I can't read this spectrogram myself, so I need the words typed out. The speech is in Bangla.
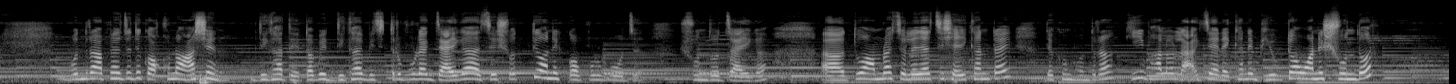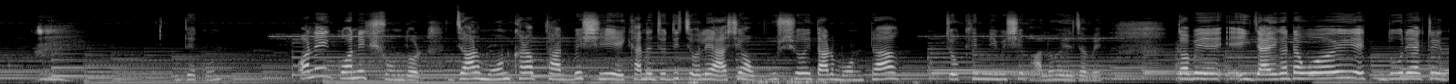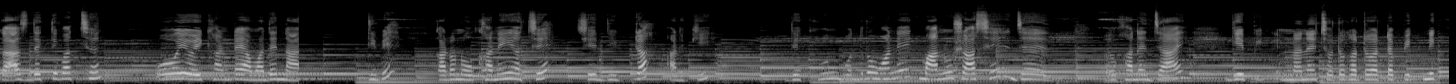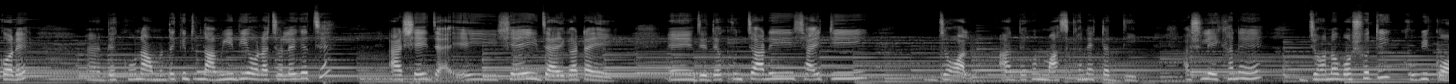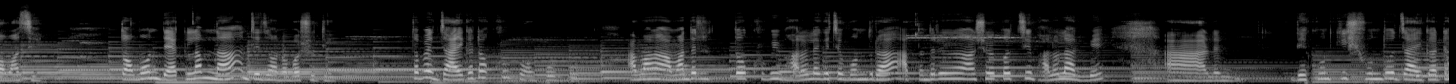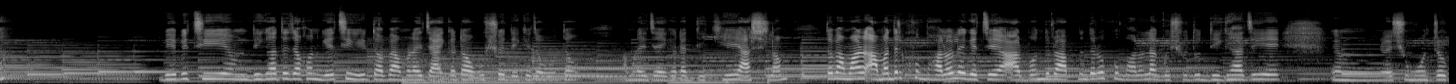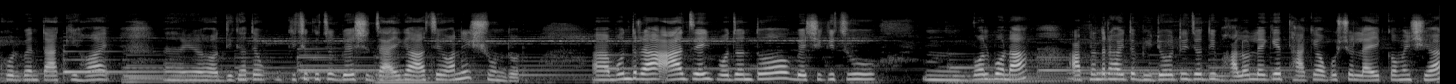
বন্ধুরা আপনারা যদি কখনো আসেন দীঘাতে। তবে দীঘা বিচিত্রপুর এক জায়গা আছে, সত্যি অনেক অপূর্ব সুন্দর জায়গা। তো আমরা চলে যাচ্ছি সেইখানটায়। দেখুন বন্ধুরা, কি ভালো লাগছে। আর এখানে ভিউটাও অনেক সুন্দর। দেখুন, অনেক অনেক সুন্দর। যার মন খারাপ থাকবে, সে এখানে যদি চলে আসে, অবশ্যই তার মনটা চোখের নিমেষে ভালো হয়ে যাবে। তবে এই জায়গাটা ওই দূরে একটা গাছ দেখতে পাচ্ছেন। ওই ওইখানটায় আমাদের না দিবে। কারণ ওখানেই আছে সেই দ্বীপটা আর কি। দেখুন বন্ধুরা, অনেক মানুষ আছে যে ওখানে যায়, গিয়ে মানে ছোটোখাটো একটা পিকনিক করে। দেখুন আমাদের কিন্তু নামিয়ে দিয়ে ওরা চলে গেছে। আর সেই এই সেই জায়গাটা এই। যে দেখুন চারি সাইডই জল আর দেখুন মাঝখানে একটা দ্বীপ। আসলে এখানে জনবসতি খুবই কম আছে। তেমন দেখলাম না যে জনবসতি। তবে জায়গাটা খুব অপূর্ব। আমার, আমাদের তো খুবই ভালো লেগেছে বন্ধুরা। আপনাদের আশা করছি ভালো লাগবে। আর দেখুন কি সুন্দর জায়গাটা। ভেবেছি দীঘাতে যখন গেছি, তবে আমরা এই জায়গাটা অবশ্যই দেখে যাব। তো আমরা এই জায়গাটা দেখে আসলাম। তবে আমার, আমাদের খুব ভালো লেগেছে। আর বন্ধুরা, আপনাদেরও খুব ভালো লাগবে। শুধু দীঘা যেয়ে সমুদ্র ঘুরবেন, তা কি হয়? দীঘাতেও কিছু কিছু বেশ জায়গা আছে, অনেক সুন্দর। বন্ধুরা, আজ এই পর্যন্ত বেশি কিছু বলব না। আপনাদের হয়তো ভিডিওটি যদি ভালো লেগে থাকে, অবশ্যই লাইক, কমেন্ট শেয়ার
